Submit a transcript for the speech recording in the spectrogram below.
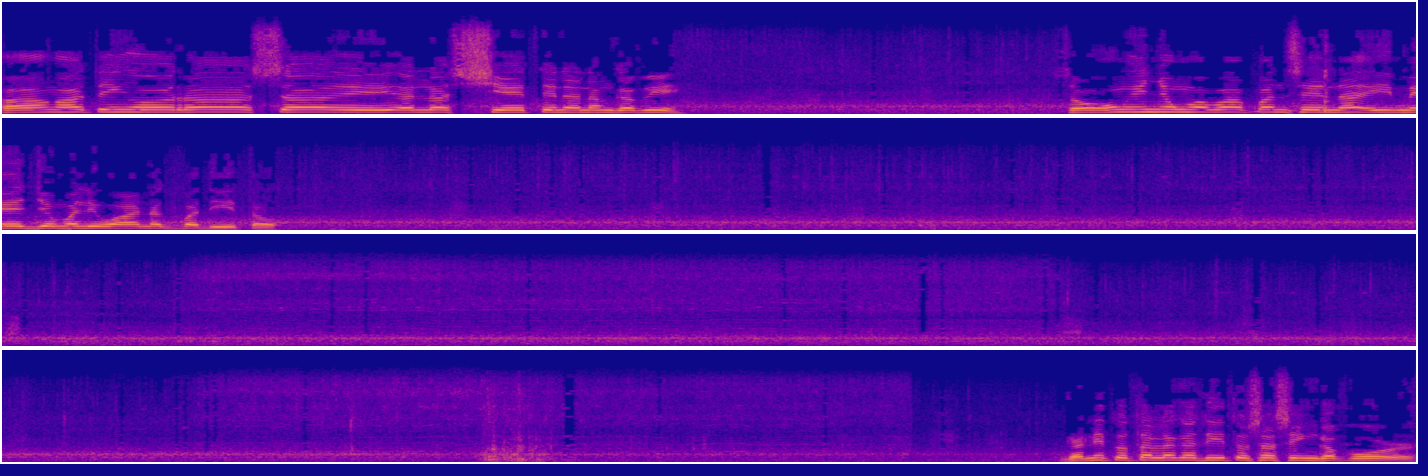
Ang ating oras ay alas 7 na ng gabi. So kung inyong mapapansin ay medyo maliwanag pa dito. Ganito talaga dito sa Singapore.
